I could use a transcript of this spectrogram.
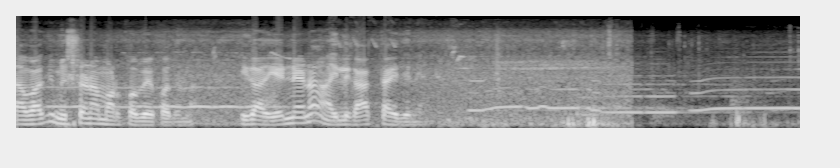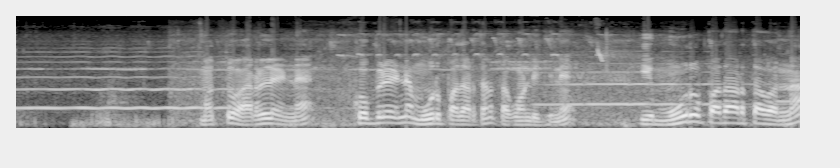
ನಾವಾಗಿ ಮಿಶ್ರಣ ಮಾಡ್ಕೋಬೇಕು ಅದನ್ನು. ಈಗ ಎಣ್ಣೆನ ಇಲ್ಲಿಗೆ ಹಾಕ್ತಾ ಇದ್ದೀನಿ. ಮತ್ತು ಹರಳೆಣ್ಣೆ ಕೊಬ್ಬರಿ ಎಣ್ಣೆ ಮೂರು ಪದಾರ್ಥನ ತೊಗೊಂಡಿದ್ದೀನಿ. ಈ ಮೂರು ಪದಾರ್ಥವನ್ನು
